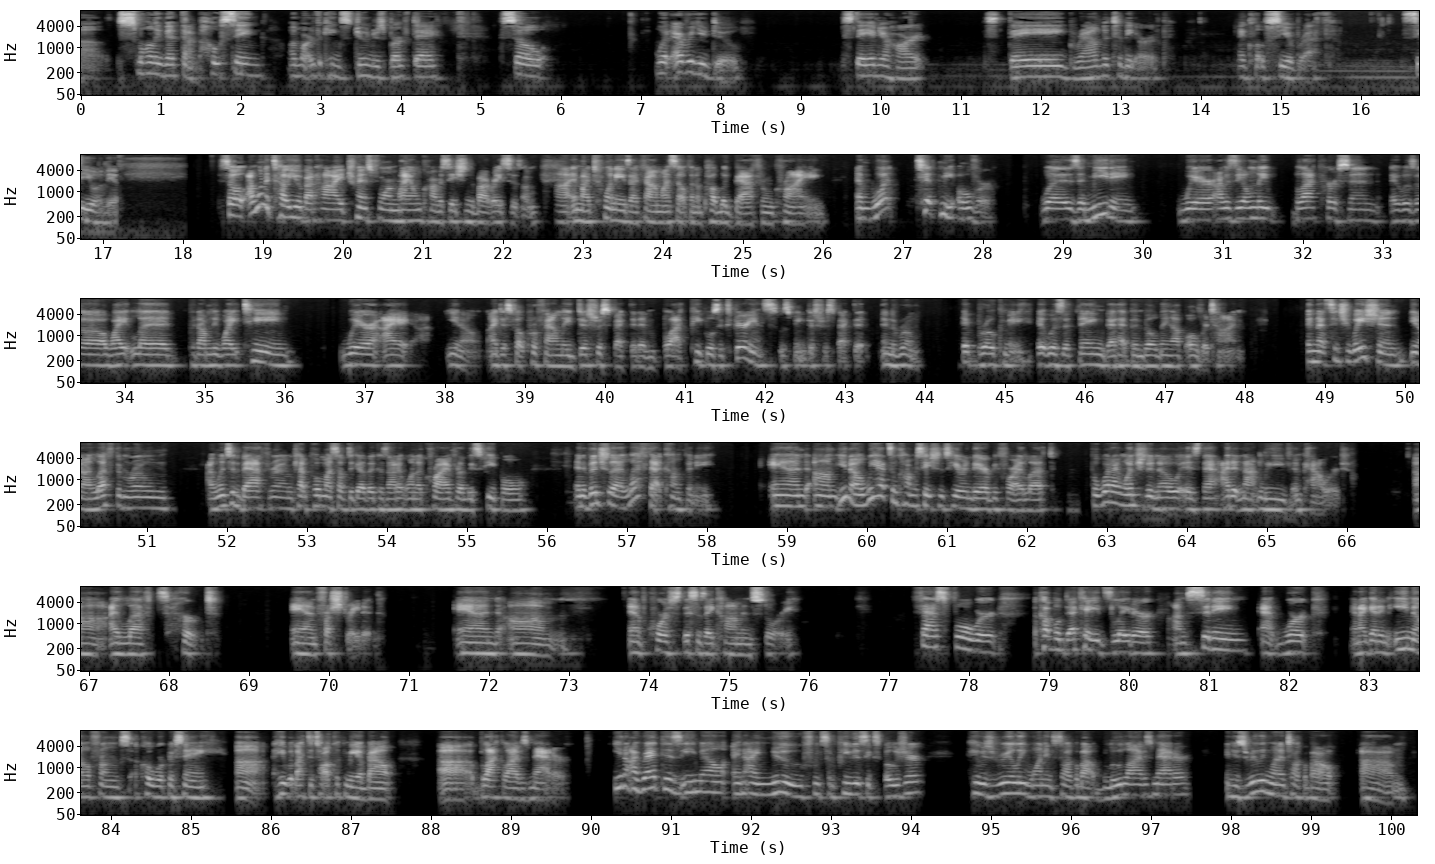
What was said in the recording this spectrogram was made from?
uh, small event that I'm hosting on Martin Luther King Jr.'s birthday. So, whatever you do, stay in your heart, stay grounded to the earth, and close to your breath. See you on the so I want to tell you about how I transformed my own conversations about racism. Uh, in my 20s, I found myself in a public bathroom crying. And what tipped me over was a meeting where I was the only Black person. It was a white led, predominantly white team where I, you know, I just felt profoundly disrespected and Black people's experience was being disrespected in the room. It broke me. It was a thing that had been building up over time in that situation, you know, I left the room. I went to the bathroom, tried to pull myself together because I didn't want to cry in front of these people. And eventually I left that company. And, um, you know, we had some conversations here and there before I left. But what I want you to know is that I did not leave empowered. Uh, I left hurt and frustrated. And, um, and of course, this is a common story. Fast forward a couple decades later, I'm sitting at work and I get an email from a coworker saying uh, he would like to talk with me about uh, Black Lives Matter. You know, I read his email and I knew from some previous exposure he was really wanting to talk about Blue Lives Matter and he's really wanting to talk about um,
